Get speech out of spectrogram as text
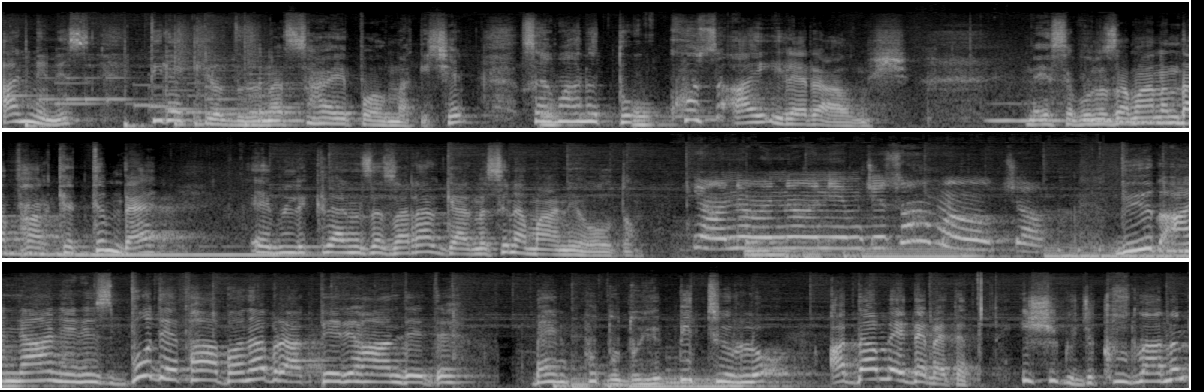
Anneniz dilek yıldızına sahip olmak için zamanı dokuz ay ileri almış. Neyse bunu zamanında fark ettim de evliliklerinize zarar gelmesine mani oldum. Yani anneannem ceza mı alacak? Büyük anneanneniz bu defa bana bırak Perihan dedi. Ben bu Dudu'yu bir türlü adam edemedim. İşi gücü kızlarının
